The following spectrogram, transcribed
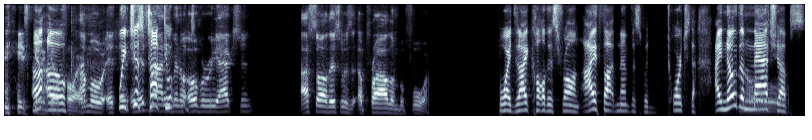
He's gonna Uh-oh. go for it. I'm over. It, We and just it's talked not to- even an overreaction. I saw this was a problem before. boy, did I call this wrong. I thought Memphis would torch them. I know the No. matchups.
